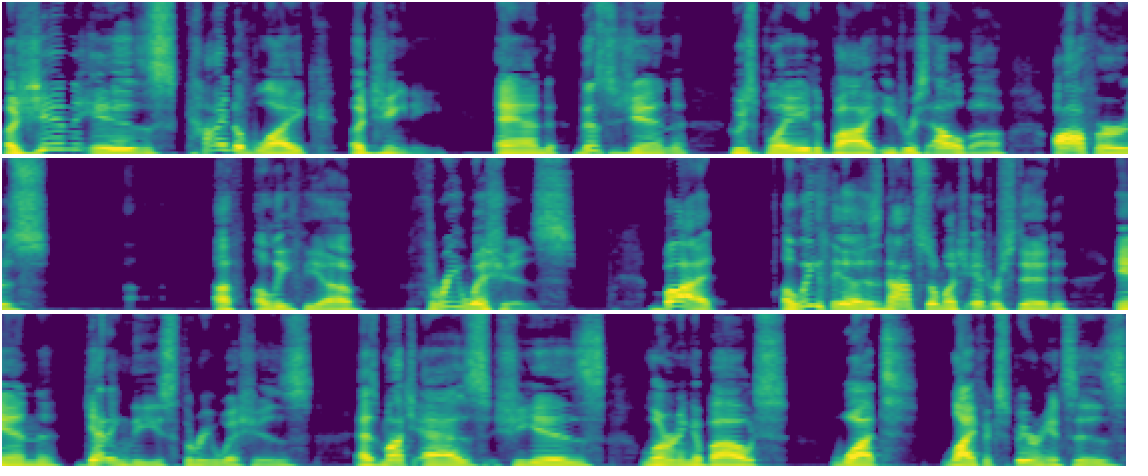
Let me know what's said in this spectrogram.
A jinn is kind of like a genie. And this jinn, who's played by Idris Elba, offers uh, Alethea three wishes. But Alethea is not so much interested in getting these three wishes as much as she is learning about what life experiences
